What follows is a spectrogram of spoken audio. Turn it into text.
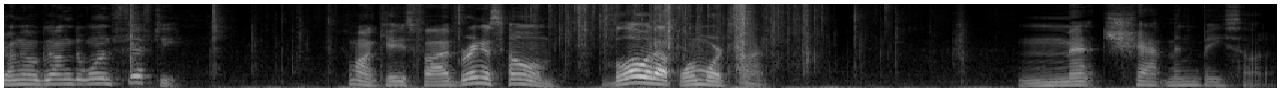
Jung Gung to 150. Come on, case five. Bring us home. Blow it up one more time. Matt Chapman base auto.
